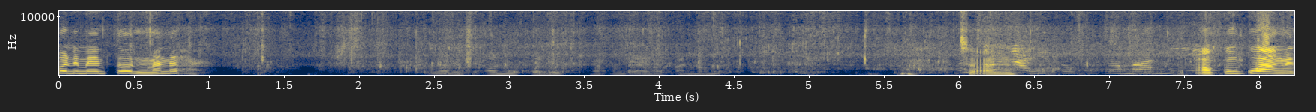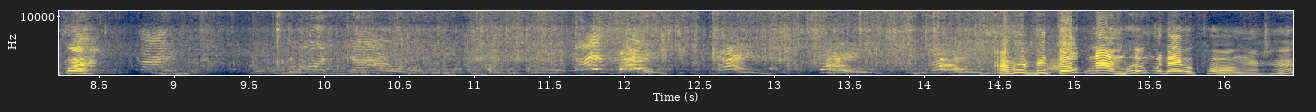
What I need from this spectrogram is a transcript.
บริเวณต้นมันเลยค่ะ เดี๋ยวนี้จะเอาลูกปลาดุกมาตัวใหญ่ละปันนี้สอนออกกว้างๆเลยกว่าเอาไปไปตกน้ำเพิ่งมาได้บักทองอะฮะ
